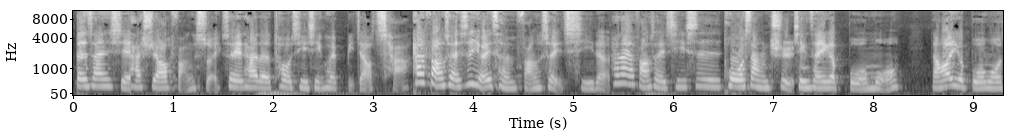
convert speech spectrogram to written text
登山鞋它需要防水，所以它的透气性会比较差。它防水是有一层防水漆的，它那个防水漆是泼上去形成一个薄膜。然后一个薄膜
